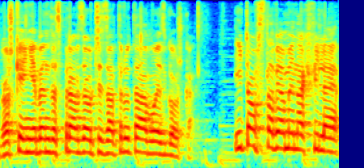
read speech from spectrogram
Gorzkiej nie będę sprawdzał, czy zatruta, bo jest gorzka. I to wstawiamy na chwilę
